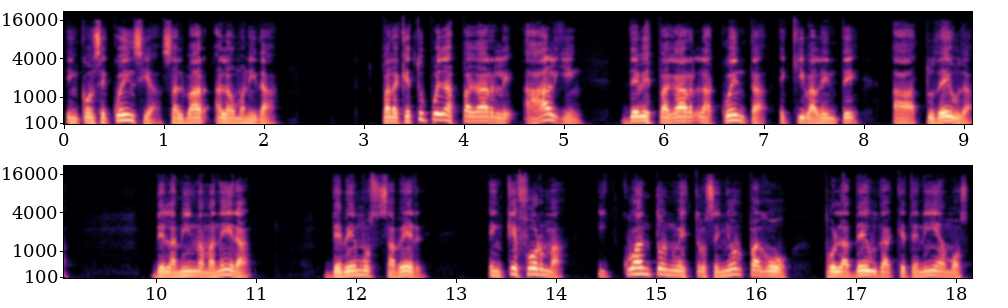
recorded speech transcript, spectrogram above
en consecuencia, salvar a la humanidad. Para que tú puedas pagarle a alguien debes pagar la cuenta equivalente a tu deuda. De la misma manera, debemos saber en qué forma y cuánto nuestro Señor pagó por la deuda que teníamos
